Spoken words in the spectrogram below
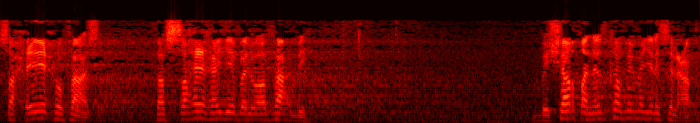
صحيح وفاسد. فالصحيح يجب الوفاء به. بشرط أن يذكر في مجلس العقد.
